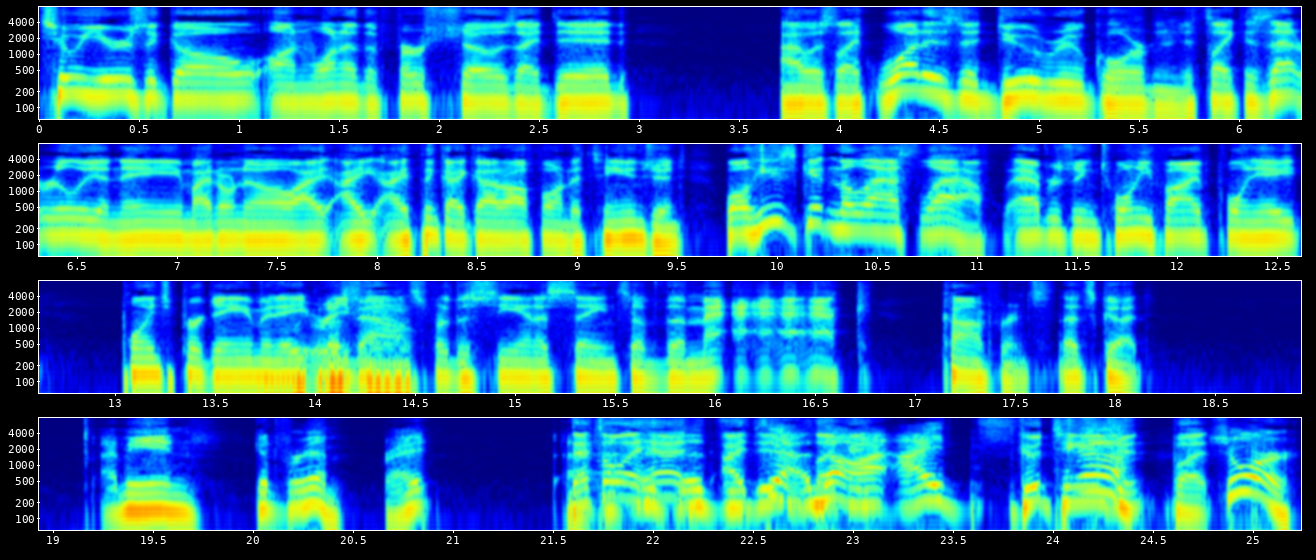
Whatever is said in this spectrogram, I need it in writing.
two years ago on one of the first shows I did, I was like, "What is a Durugordon?" It's like, is that really a name? I don't know. I I, I think I got off on a tangent. Well, he's getting the last laugh, averaging twenty five point eight points per game and eight Look at this rebounds for the Siena Saints of the MAAC conference. That's good. I mean, good for him, right? That's all I had. It's- I did Yeah, like no, a- I, I. Good tangent, yeah, but sure.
